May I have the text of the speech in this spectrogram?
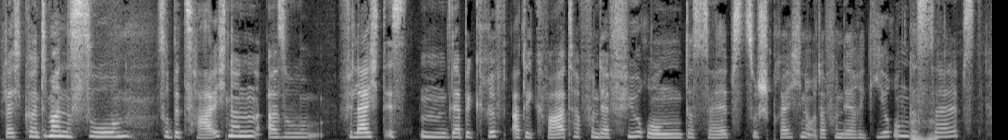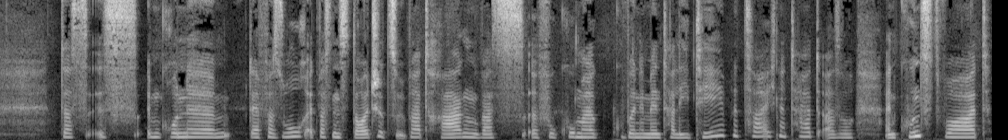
Vielleicht könnte man es so, so bezeichnen. Also vielleicht ist m, hm, der Begriff adäquater von der Führung des Selbst zu sprechen oder von der Regierung des mhm. Selbst. Das ist im Grunde der Versuch, etwas ins Deutsche zu übertragen, was äh, Foucault mal Gouvernementalité bezeichnet hat, also ein Kunstwort,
